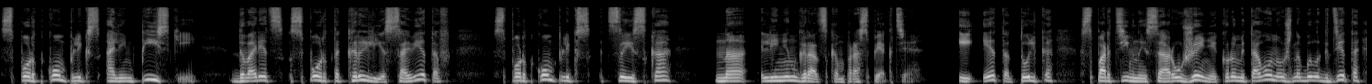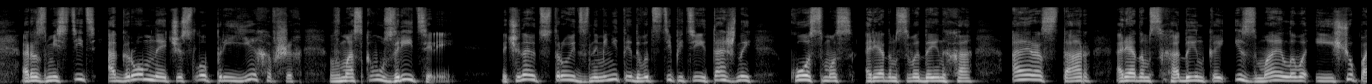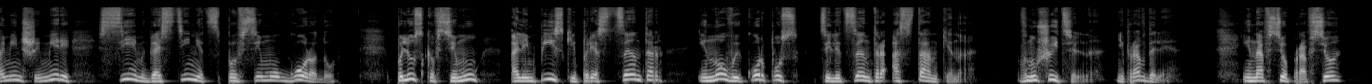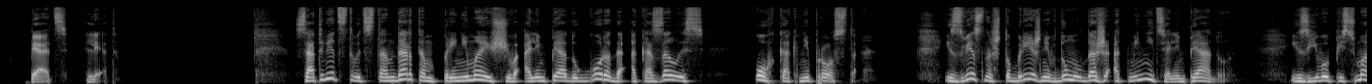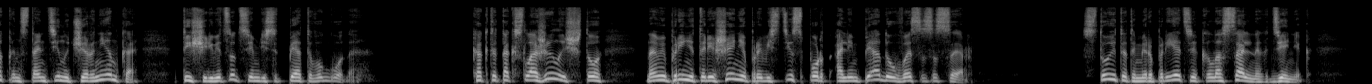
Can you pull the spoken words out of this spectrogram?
спорткомплекс «Олимпийский», дворец спорта «Крылья Советов», спорткомплекс ЦСКА на Ленинградском проспекте. И это только спортивные сооружения. Кроме того, нужно было где-то разместить огромное число приехавших в Москву зрителей. Начинают строить знаменитый 25-этажный «Космос» рядом с ВДНХ, «Аэростар» рядом с Ходынкой, Измайлово и еще по меньшей мере семь гостиниц по всему городу. Плюс ко всему Олимпийский пресс-центр и новый корпус телецентра Останкина. Внушительно, не правда ли? И на все про все пять лет. Соответствовать стандартам принимающего Олимпиаду города оказалось, ох, как непросто. Известно, что Брежнев думал даже отменить Олимпиаду. Из его письма Константину Черненко 1975 года. Как-то так сложилось, что нами принято решение провести спорт-олимпиаду в СССР. Стоит это мероприятие колоссальных денег —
